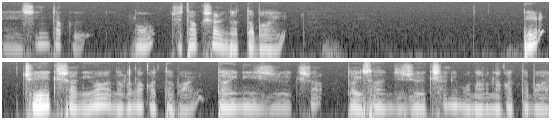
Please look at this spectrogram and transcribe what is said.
えー、信託の受託者になった場合で、受益者にはならなかった場合、第二次受益者、第三次受益者にもならなかった場合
